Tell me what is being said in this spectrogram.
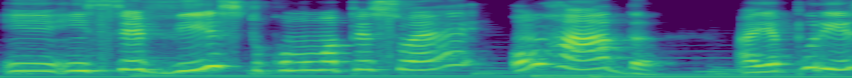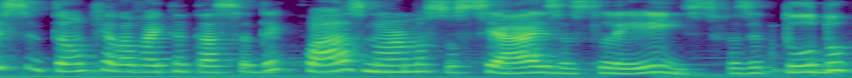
em, em ser visto como uma pessoa honrada. Aí é por isso, então, que ela vai tentar se adequar às normas sociais, às leis, fazer tudo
